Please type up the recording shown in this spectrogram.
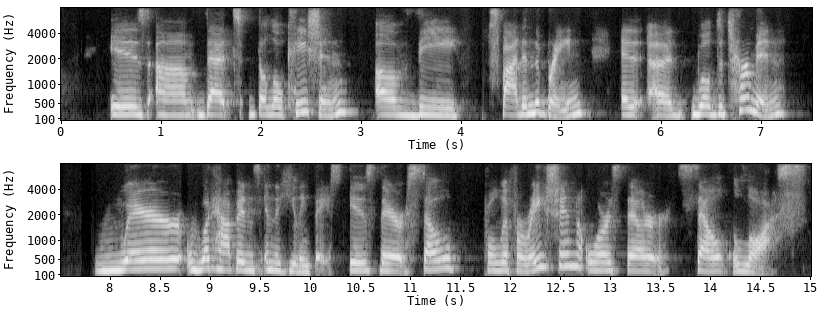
is um, that the location of the spot in the brain uh, uh will determine where what happens in the healing phase. Is there cell proliferation or is there cell loss?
